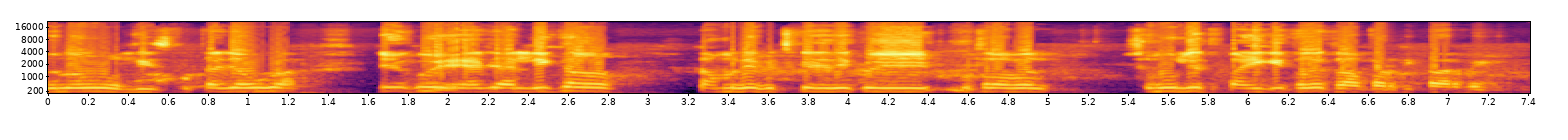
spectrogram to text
ਉਹਨੂੰ ਰਿਲੀਜ਼ ਕੀਤਾ ਜਾਊਗਾ ਜੇ ਕੋਈ ਇਹ ਜਿਹਾ ਲੀਗਲ ਕੰਮ ਦੇ ਵਿੱਚ ਕਿਸੇ ਦੀ ਕੋਈ ਮਤਲਬ ਸ਼ਮੂਲੀਅਤ ਪਾਈ ਗਈ ਤਾਂ ਉਹਦੇ ਖਿਲਾਫ ਬਣਦੀ ਕਾਰਵਾਈ ਕੀਤੀ।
